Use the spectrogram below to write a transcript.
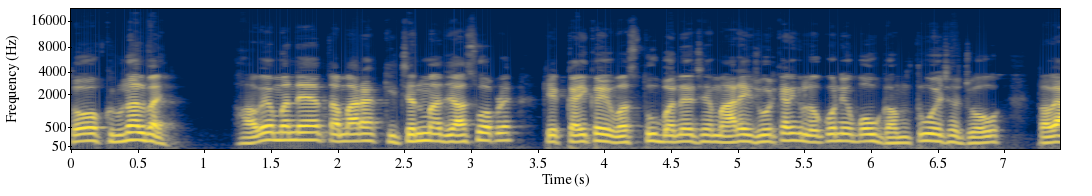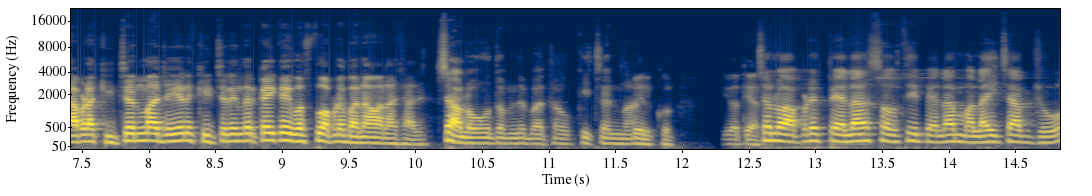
તો કૃણાલભાઈ હવે મને તમારા કિચનમાં જાશું આપણે કે કઈ કઈ વસ્તુ બને છે? મારે જોર કારણ કે લોકોને બહુ ગમતું હોય છે જોવું. તો હવે આપણા કિચનમાં જઈએ ને કિચનની અંદર કઈ કઈ વસ્તુ આપણે બનાવવાના છે ચાલો હું તમને બતાવું કિચનમાં. બિલકુલ. ચલો આપણે પહેલા સૌથી પહેલા મલાઈ ચાપ જુઓ.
